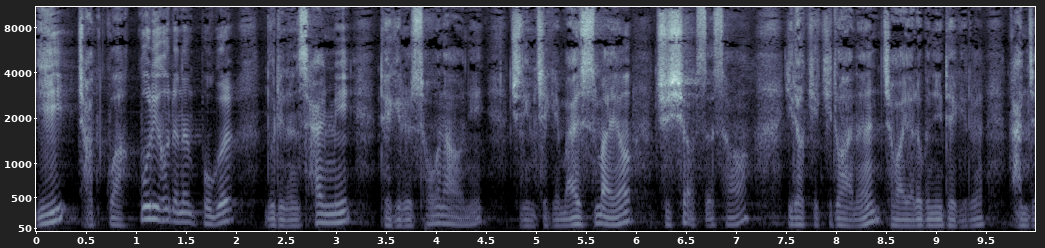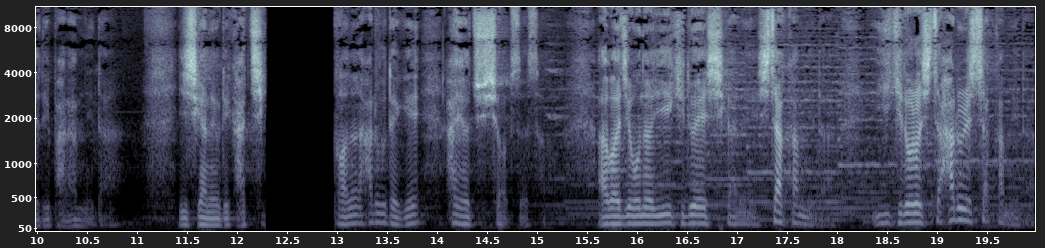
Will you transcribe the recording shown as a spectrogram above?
이 젖과 꿀이 흐르는 복을 누리는 삶이 되기를 소원하오니 주님 제게 말씀하여 주시옵소서 이렇게 기도하는 저와 여러분이 되기를 간절히 바랍니다. 이 시간에 우리 같이 거는 하루 되게 하여 주시옵소서. 아버지 오늘 이 기도의 시간을 시작합니다. 이 기도로 시작, 하루를 시작합니다.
